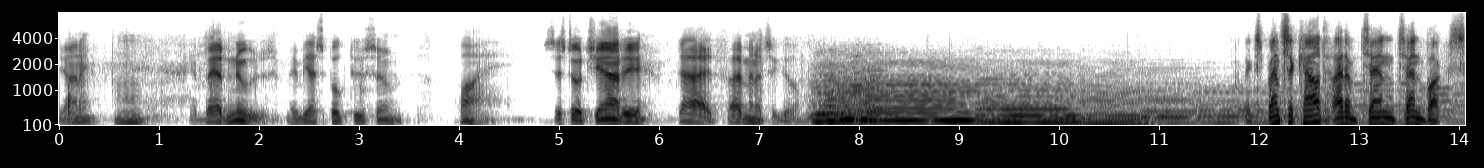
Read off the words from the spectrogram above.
Johnny, Hmm. I got bad news. Maybe I spoke too soon. Why? Sisto Chianti died five minutes ago. Expense account, item 10, 10 bucks,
